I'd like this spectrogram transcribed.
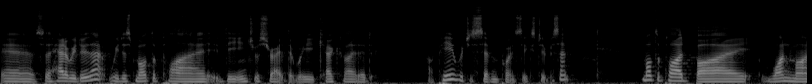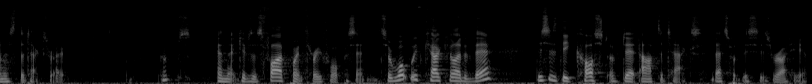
Uh, so how do we do that? We just multiply the interest rate that we calculated up here, which is 7.62%, multiplied by 1 minus the tax rate. Oops. And that gives us 5.34%. So what we've calculated there, this is the cost of debt after tax. That's what this is right here.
